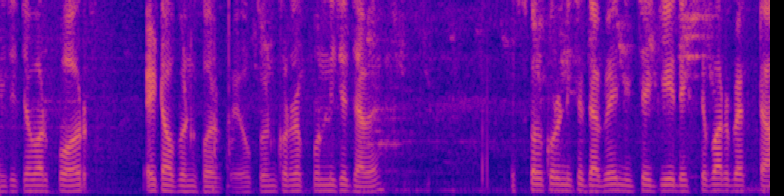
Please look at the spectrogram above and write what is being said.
নিচে যাওয়ার পর এটা ওপেন করবে। ওপেন করার পর নিচে যাবে। স্ক্রল করে নিচে যাবে। নিচে গিয়ে দেখতে পারবে একটা,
